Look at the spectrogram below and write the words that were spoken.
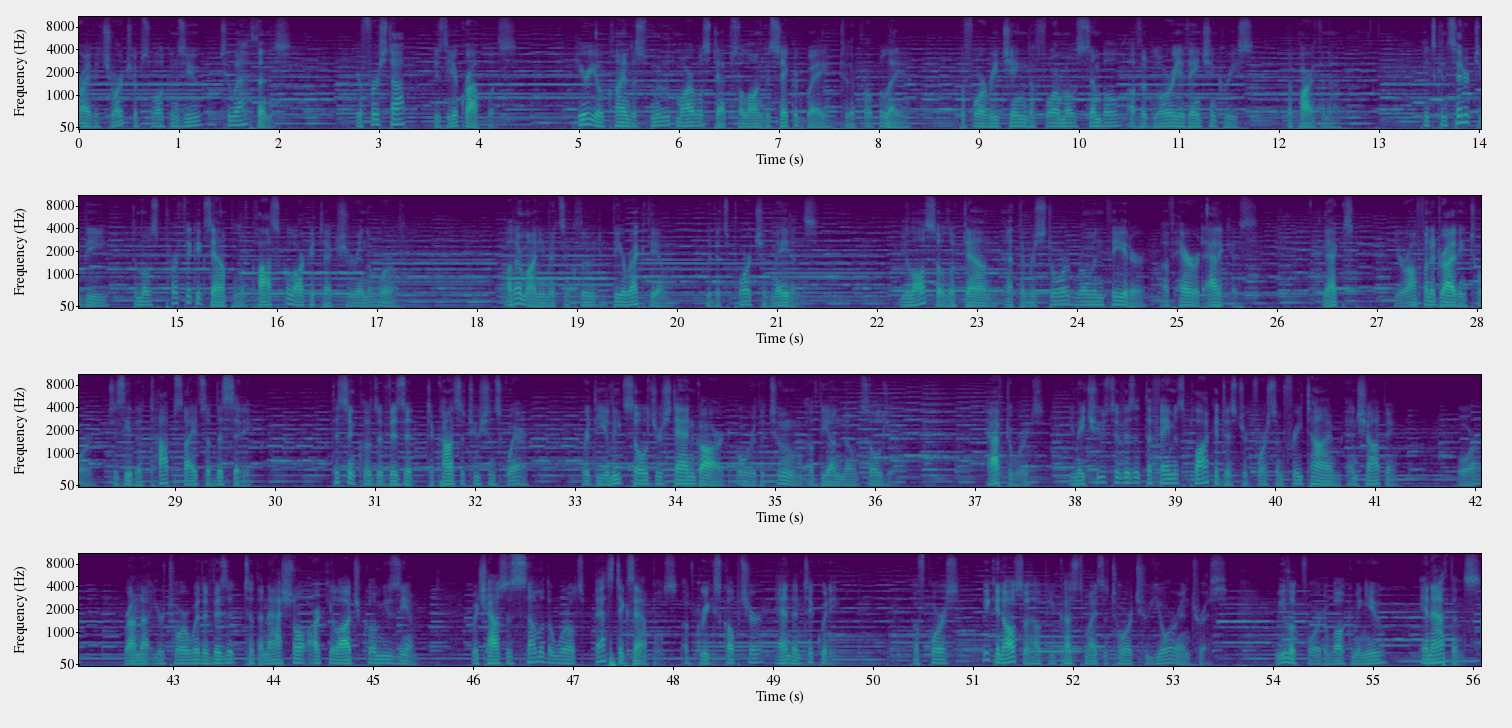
Private Shore Trips welcomes you to Athens. Your first stop is the Acropolis. Here you'll climb the smooth marble steps along the sacred way to the Propylaea before reaching the foremost symbol of the glory of ancient Greece, the Parthenon. It's considered to be the most perfect example of classical architecture in the world. Other monuments include the Erechtheum, with its porch of maidens. You'll also look down at the restored Roman theater of Herod Atticus. Next, you're off on a driving tour to see the top sights of the city. This includes a visit to Constitution Square, where the elite soldiers stand guard over the tomb of the unknown soldier. Afterwards, you may choose to visit the famous Plaka district for some free time and shopping, or round out your tour with a visit to the National Archaeological Museum, which houses some of the world's best examples of Greek sculpture and antiquity. Of course, we can also help you customize a tour to your interests. We look forward to welcoming you in Athens.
